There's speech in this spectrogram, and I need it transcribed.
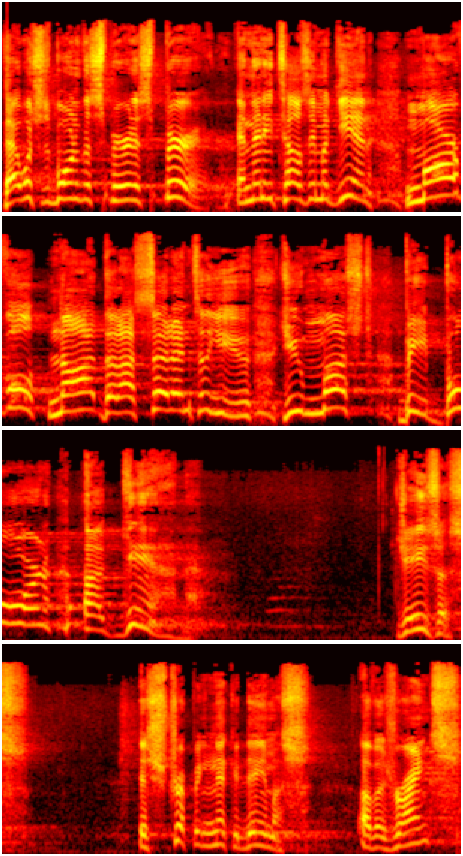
That which is born of the Spirit is spirit. And then he tells him again, Marvel not that I said unto you, you must be born again. Jesus is stripping Nicodemus of his ranks.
